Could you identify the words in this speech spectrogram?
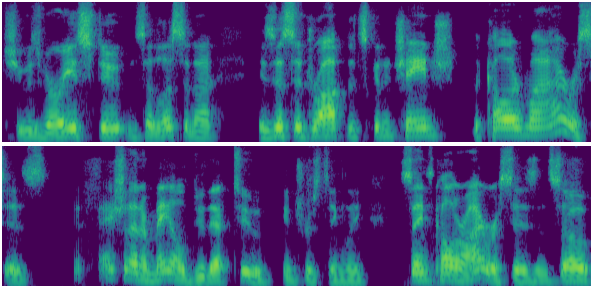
she was very astute and said, "Listen, I, is this a drop that's going to change the color of my irises? Actually, I had a male do that too, interestingly, same color irises. And so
